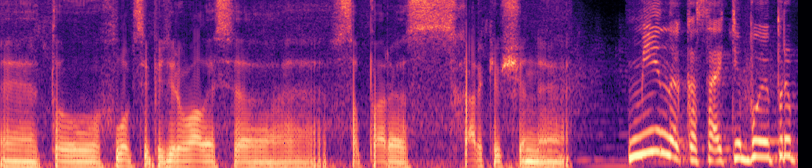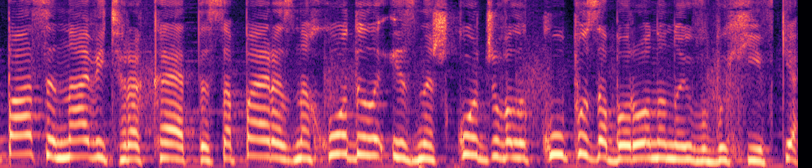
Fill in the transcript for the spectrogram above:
е, то хлопці підірвалися е, сапери з Харківщини. Міни, касетні боєприпаси, навіть ракети. Сапери знаходили і знешкоджували купу забороненої вибухівки.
